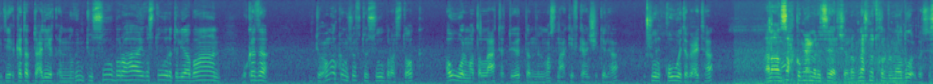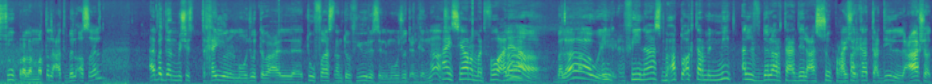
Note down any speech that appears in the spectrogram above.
كت- كتب تعليق إنه أنتم السوبرا هاي أسطورة اليابان وكذا. أنتم عمركم شفتوا سوبرا stock؟ أول ما طلعتها التويوتا من المصنع كيف كان شكلها؟ وشو القوة تبعتها؟ أنا أنصحكم اعملوا search انه بدناش ندخل بالموضوع بس السوبرا لما طلعت بالأصل ابدا مش التخيل الموجود تبع ال Too Fast and Too Furious اللي موجود عند الناس. هاي سيارة مدفوع عليها. آه بلاوي. في ناس بحطوا أكثر من 100 ألف دولار تعديل على السوبرا. هاي ف- شركات تعديل عاشت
